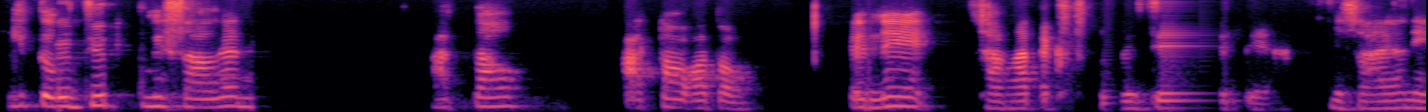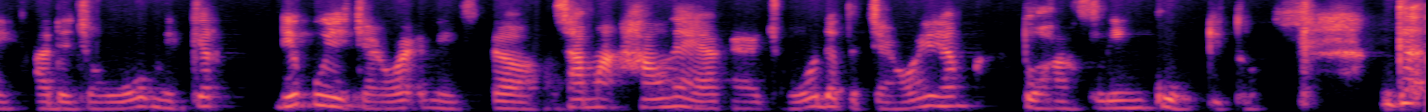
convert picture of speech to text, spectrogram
Gitu. Misalnya atau atau atau. Ini sangat eksplisit ya. Misalnya nih ada cowok mikir dia punya cewek nih uh, sama halnya ya kayak cowok dapet cewek yang tuhan selingkuh gitu. Nggak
